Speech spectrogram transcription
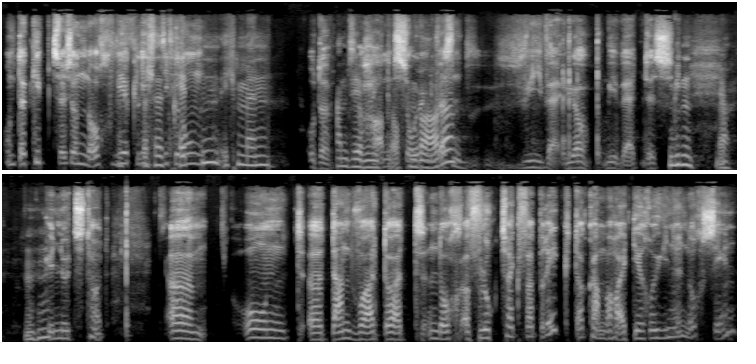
Und da gibt es also noch wirklich was, was die Grund ich meine, oder haben sie haben sollen, oder? Nicht, wie weit, ja, wie weit das Wien, ja. mhm. genützt hat. Ähm, und äh, dann war dort noch eine Flugzeugfabrik, da kann man heute die Ruinen noch sehen.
